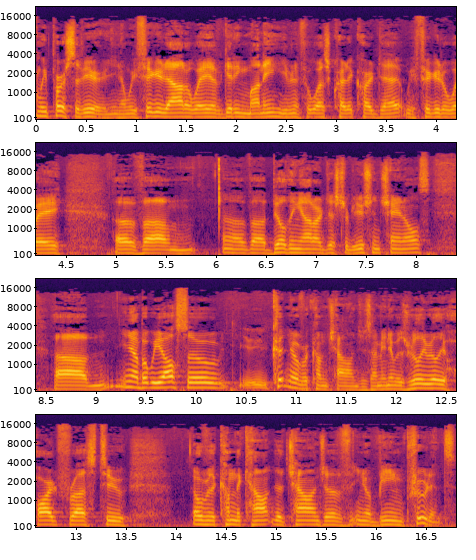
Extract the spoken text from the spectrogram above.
we persevered. You know, we figured out a way of getting money, even if it was credit card debt. We figured a way of um, of uh, building out our distribution channels. Um, you know, but we also couldn't overcome challenges. I mean, it was really, really hard for us to overcome the, count, the challenge of you know being prudent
